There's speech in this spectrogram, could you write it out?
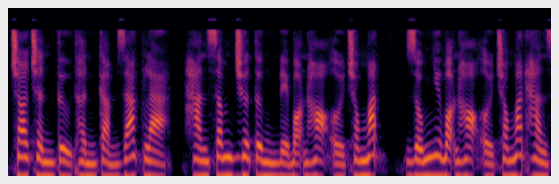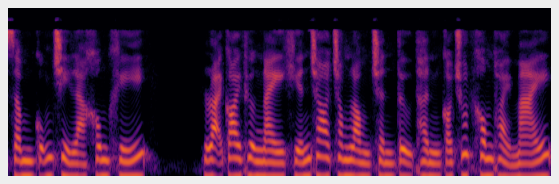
cho Trần Tử Thần cảm giác là Hàn Sâm chưa từng để bọn họ ở trong mắt, giống như bọn họ ở trong mắt Hàn Sâm cũng chỉ là không khí. Loại coi thường này khiến cho trong lòng Trần Tử Thần có chút không thoải mái,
